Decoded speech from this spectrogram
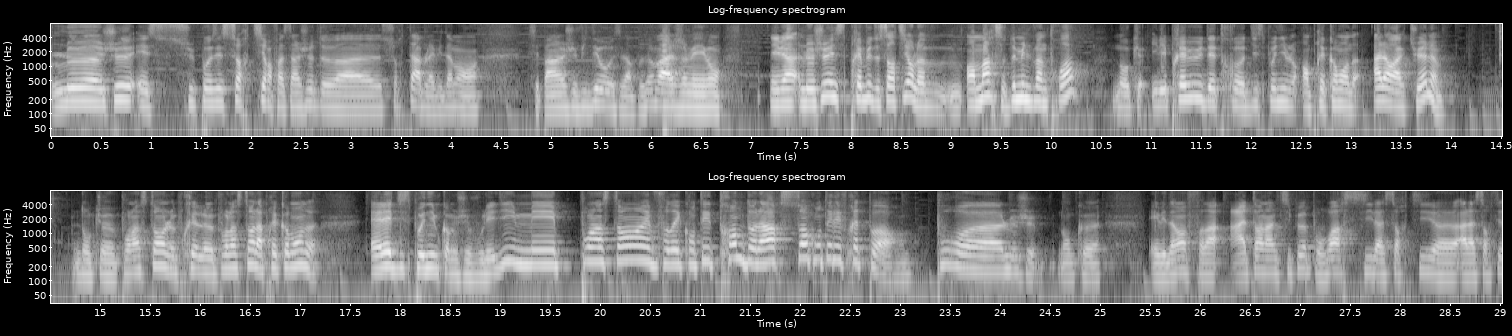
le jeu est supposé sortir, enfin c'est un jeu de, euh, sur table évidemment, hein. c'est pas un jeu vidéo, c'est un peu dommage, mais bon. Eh bien le jeu est prévu de sortir en mars 2023, donc il est prévu d'être disponible en précommande à l'heure actuelle. Donc euh, pour l'instant, l'instant la précommande elle est disponible comme je vous l'ai dit, mais pour l'instant il faudrait compter 30 dollars sans compter les frais de port pour euh, le jeu. Donc euh, évidemment il faudra attendre un petit peu pour voir si la sortie, à la sortie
